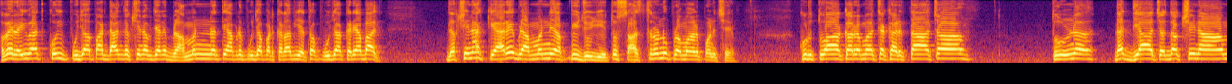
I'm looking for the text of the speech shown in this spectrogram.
હવે રહી વાત કોઈ પૂજાપાઠ દાન દક્ષિણા જ્યારે બ્રાહ્મણને ત્યાં આપણે પૂજાપાઠ કરાવીએ અથવા પૂજા કર્યા બાદ દક્ષિણા ક્યારે બ્રાહ્મણને આપવી જોઈએ તો શાસ્ત્રનું પ્રમાણ પણ છે. કૃત્વા કર્મ ચ કરતા ચ, તૂર્ણ દધ્યા ચ દક્ષિણામ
